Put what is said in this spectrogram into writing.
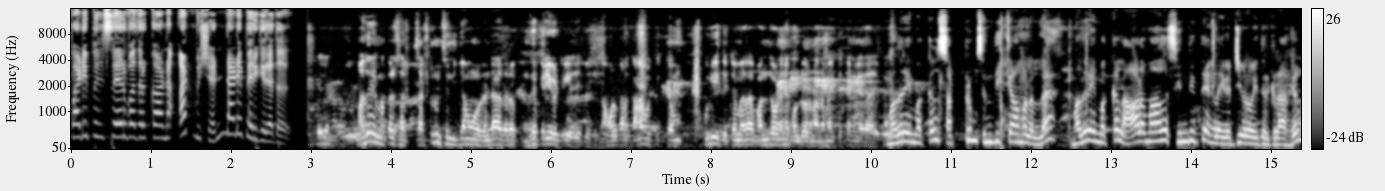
படிப்பில் சேர்வதற்கான அட்மிஷன் நடைபெறுகிறது. மதுரை மக்கள் சற்- சற்றும் சிந்திக்காம ஒரு ரெண்டாவது தடவை மிகப்பெரிய வெற்றியில் ஜெயிச்சு வச்சிருக்காங்க. அவங்களுக்கான கனவு திட்டம் புதிய திட்டம் ஏதாவது வந்த உடனே கொண்டு வரணும். அந்த மாதிரி திட்டங்கள் ஏதாவது? மதுரை மக்கள் சற்றும் சிந்திக்காமல் அல்ல மதுரை மக்கள் ஆழமாக சிந்தித்து எங்களை வெற்றி பெற வைத்திருக்கிறார்கள்.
